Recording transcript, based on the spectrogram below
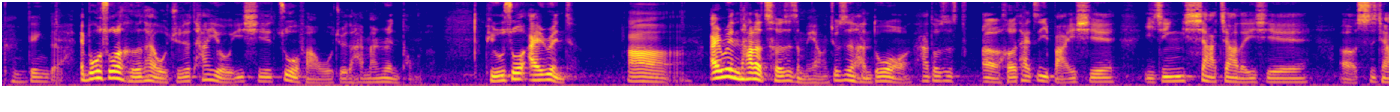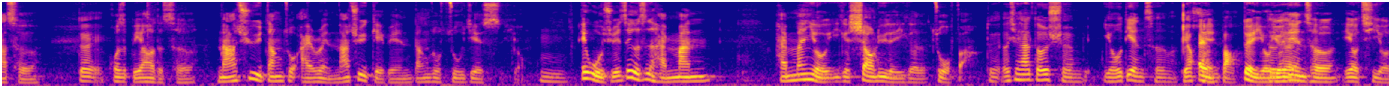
肯定的。哎，不过说到和泰，我觉得它有一些做法，我觉得还蛮认同的。比如说 iRent，iRent 啊，它的车是怎么样？就是很多哦，它都是呃和泰自己把一些已经下架的一些呃试驾车对，或者不要的车拿去当做 iRent，拿去给别人当做租借使用。嗯，哎，我觉得这个是还蛮还蛮有一个效率的一个做法。对，而且它都是选油电车嘛，比较哎环保。对，有油电车，也有汽油，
